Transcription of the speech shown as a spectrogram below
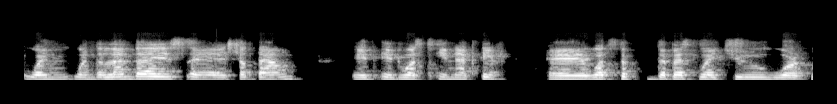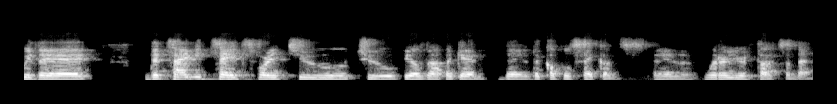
when when the lambda is uh, shut down, it, it was inactive. Uh, what's the, the best way to work with the the time it takes for it to to build up again, the, the couple seconds? Uh, what are your thoughts on that?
